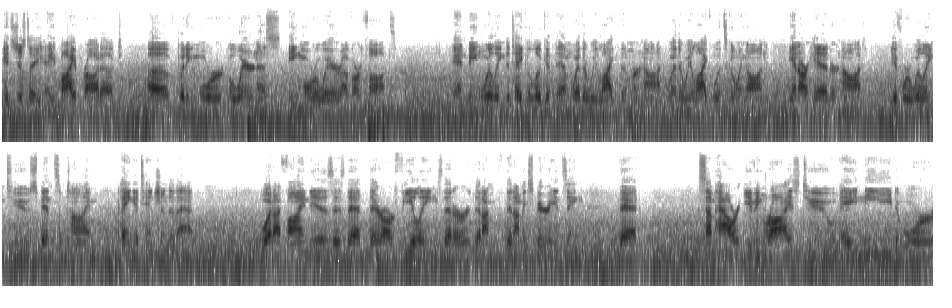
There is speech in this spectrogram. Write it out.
It's just a, a byproduct of putting more awareness, being more aware of our thoughts, and being willing to take a look at them whether we like them or not, whether we like what's going on in our head or not, if we're willing to spend some time paying attention to that. What I find is is that there are feelings that are that I'm that I'm experiencing that somehow are giving rise to a need or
